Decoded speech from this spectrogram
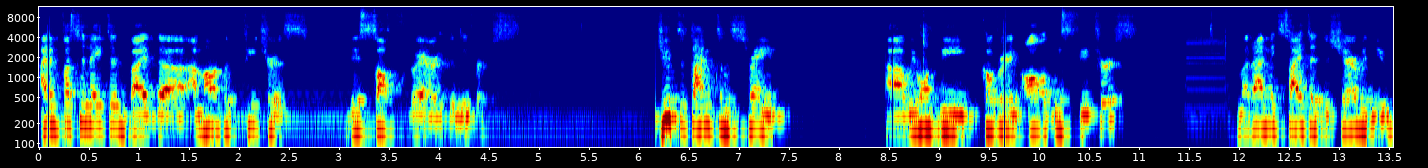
I'm fascinated by the amount of features this software delivers. Due to time constraint, uh, we won't be covering all of these features, but I'm excited to share with you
